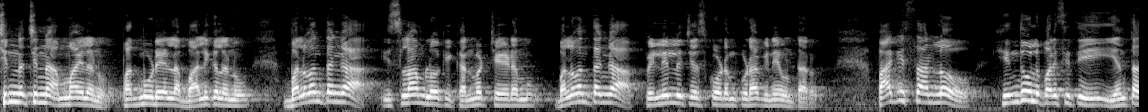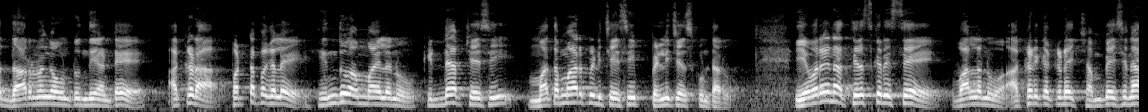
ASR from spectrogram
చిన్న చిన్న అమ్మాయిలను పదమూడేళ్ళ బాలికలను బలవంతంగా ఇస్లాంలోకి కన్వర్ట్ చేయడము బలవంతంగా పెళ్ళిళ్ళు చేసుకోవడం కూడా వినే ఉంటారు. పాకిస్తాన్లో హిందువుల పరిస్థితి ఎంత దారుణంగా ఉంటుంది అంటే అక్కడ పట్టపగలే హిందూ అమ్మాయిలను కిడ్నాప్ చేసి మత మార్పిడి చేసి పెళ్ళి చేసుకుంటారు. ఎవరైనా తిరస్కరిస్తే వాళ్ళను అక్కడికక్కడే చంపేసినా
